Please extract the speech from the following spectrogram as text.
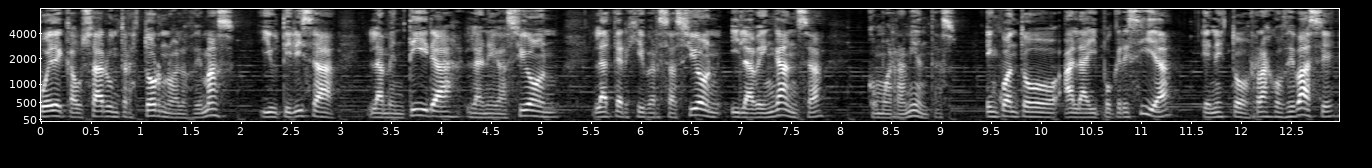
puede causar un trastorno a los demás, y utiliza la mentira, la negación, la tergiversación y la venganza como herramientas. En cuanto a la hipocresía, en estos rasgos de base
